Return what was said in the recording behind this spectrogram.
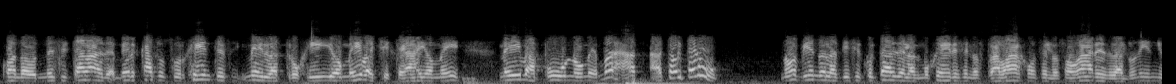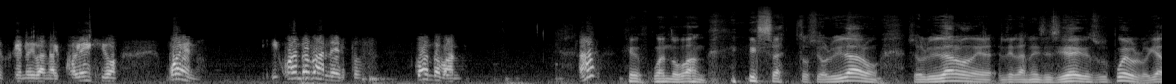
cuando necesitaba ver casos urgentes, me iba a Trujillo, me iba a Chiclayo, me, me iba a Puno, me, a, todo el Perú, ¿no? Viendo las dificultades de las mujeres en los trabajos, en los hogares, de los niños que no iban al colegio. Bueno, ¿y cuándo van estos? ¿Cuándo van? ¿Ah? Cuando van, exacto, se olvidaron, se olvidaron de, las necesidades de sus pueblos, ya,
